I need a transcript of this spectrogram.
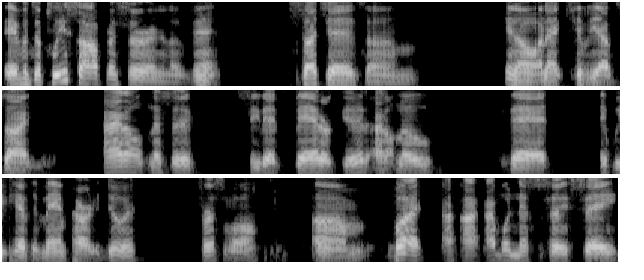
If it's a police officer in an event, such as um, you know an activity outside, I don't necessarily see that's bad or good. I don't know that if we have the manpower to do it, first of all. Um, but I, I wouldn't necessarily say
